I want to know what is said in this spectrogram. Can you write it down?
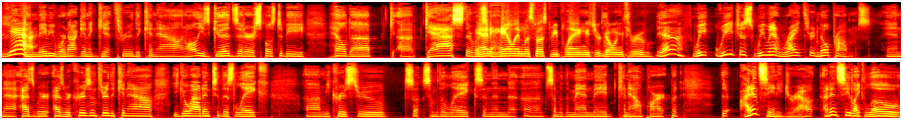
Yeah. and maybe we're not going to get through the canal and all these goods that are supposed to be held up. Uh, gas. There was Van Halen was supposed to be playing as you're going through. yeah, we we just we went right through, no problems. And uh, as we're as we're cruising through the canal, you go out into this lake. Um, you cruise through so, some of the lakes and then uh, some of the man-made canal part. But there, I didn't see any drought. I didn't see like low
